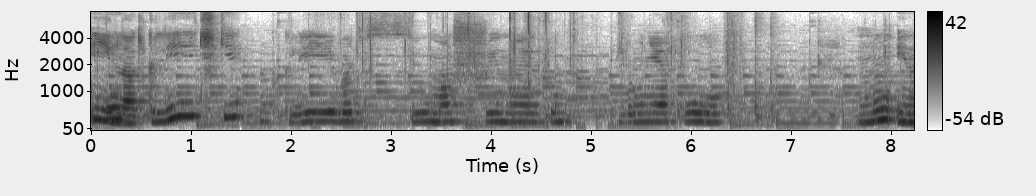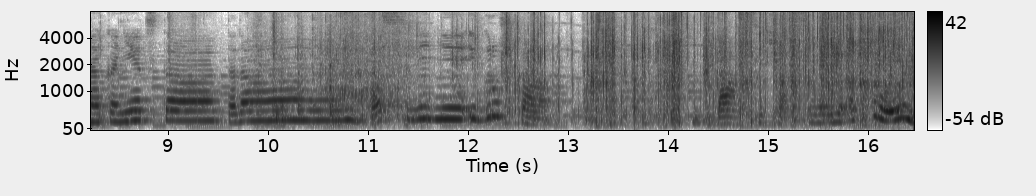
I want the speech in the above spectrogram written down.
И Наклейки. наклеечки. Обклеивать всю машину эту бронеакулу. Ну и наконец-то, та-дам, последняя игрушка. Да, сейчас мы ее откроем.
